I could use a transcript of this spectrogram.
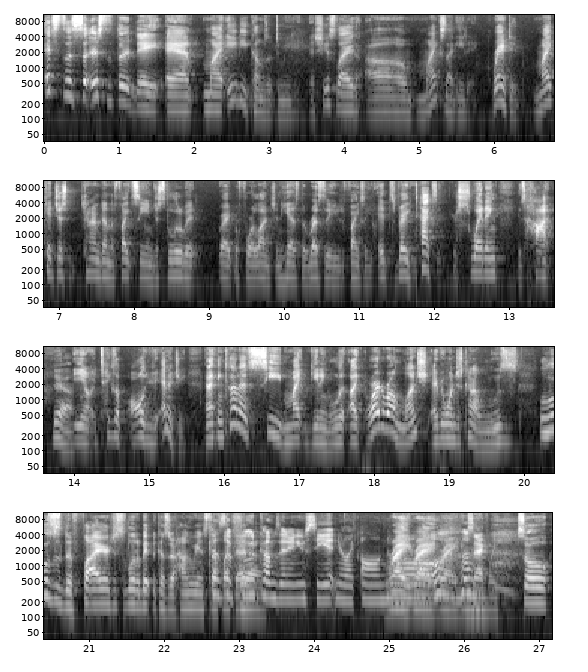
it's the it's the third day, and my AD comes up to me, and she's like, um, "Mike's not eating." Granted, Mike had just kind of done the fight scene just a little bit right before lunch, and he has the rest of the day to fight scene. It's very taxing. You're sweating. It's hot. Yeah. You know, it takes up all your energy, and I can kind of see Mike getting lit. Like right around lunch, everyone just kind of loses loses the fire just a little bit because they're hungry and stuff like that. Because the that. food comes in and you see it and you're like, oh no. Right, right, right. Exactly. so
